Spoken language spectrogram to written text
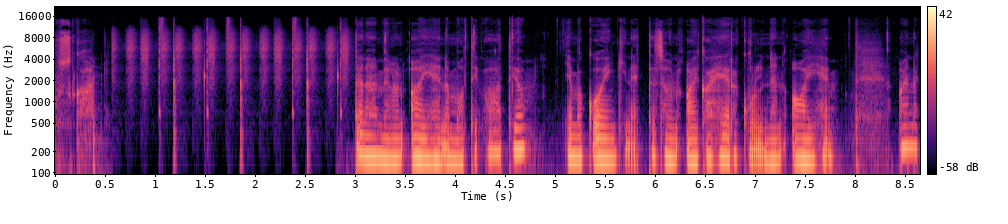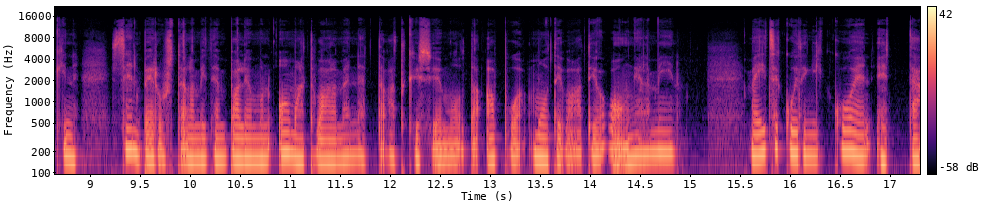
tuskaan. Tänään meillä on aiheena motivaatio, ja mä koinkin, että se on aika herkullinen aihe, ainakin sen perusteella, miten paljon mun omat valmennettavat kysyy multa apua motivaatioongelmiin. Mä itse kuitenkin koen, että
